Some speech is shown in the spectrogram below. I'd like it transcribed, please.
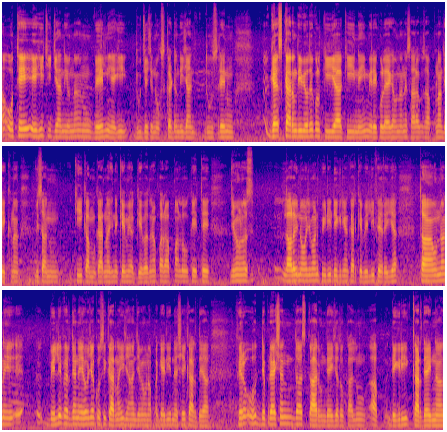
ਉੱਥੇ ਇਹੀ ਚੀਜ਼ਾਂ ਦੀ ਉਹਨਾਂ ਨੂੰ ਵੇਲ ਨਹੀਂ ਹੈਗੀ, ਦੂਜੇ ਚ ਨੁਕਸ ਕੱਢਣ ਦੀ ਜਾਂ ਦੂਸਰੇ ਨੂੰ ਗੈਸ ਕਰਨ ਦੀ ਵੀ ਉਹਦੇ ਕੋਲ ਕੀ ਆ, ਕੀ ਨਹੀਂ ਮੇਰੇ ਕੋਲ ਹੈਗਾ, ਉਹਨਾਂ ਨੇ ਸਾਰਾ ਕੁਝ ਆਪਣਾ ਦੇਖਣਾ ਵੀ ਸਾਨੂੰ ਕੀ ਕੰਮ ਕਰਨਾ ਸੀ ਨੇ ਕਿਵੇਂ ਅੱਗੇ ਵਧਣਾ, ਪਰ ਆਪਾਂ ਲੋਕ ਇੱਥੇ ਜਿਵੇਂ ਹੁਣ ਅਸ- ਲਾ ਲਓ ਨੌਜਵਾਨ ਪੀੜ੍ਹੀ ਡਿਗਰੀਆਂ ਕਰਕੇ ਵਿਹਲੀ ਫਿਰ ਰਹੀ ਆ ਤਾਂ ਉਹਨਾਂ ਨੇ ਇਹ- ਵਿਹਲੇ ਫਿਰਦਿਆਂ ਨੇ ਇਹੋ ਜਿਹਾ ਕੁਝ ਕਰਨਾ ਹੀ ਜਾਂ ਜਿਵੇਂ ਹੁਣ ਆਪਾਂ ਕਹਿ ਦਈਏ ਨਸ਼ੇ ਕਰਦੇ ਆ ਫਿਰ ਉਹ ਡਿਪਰੈਸ਼ਨ ਦਾ ਸ਼ਿਕਾਰ ਹੁੰਦੇ ਆ ਜੀ ਜਦੋਂ ਕੱਲ ਨੂੰ ਆਪ ਡਿਗਰੀ ਕਰਦੇ ਆ ਇੰਨਾ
